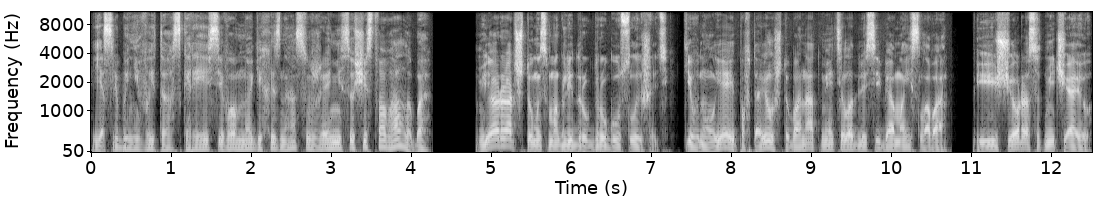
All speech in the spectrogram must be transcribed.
Если бы не вы, то, скорее всего, многих из нас уже не существовало бы». «Я рад, что мы смогли друг друга услышать», – кивнул я и повторил, чтобы она отметила для себя мои слова. «И еще раз отмечаю,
